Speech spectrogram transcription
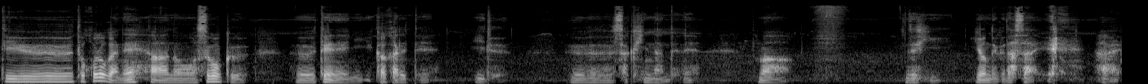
ていうところがねあのすごく丁寧に書かれている作品なんでね。まあ是非読んでください。はい。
